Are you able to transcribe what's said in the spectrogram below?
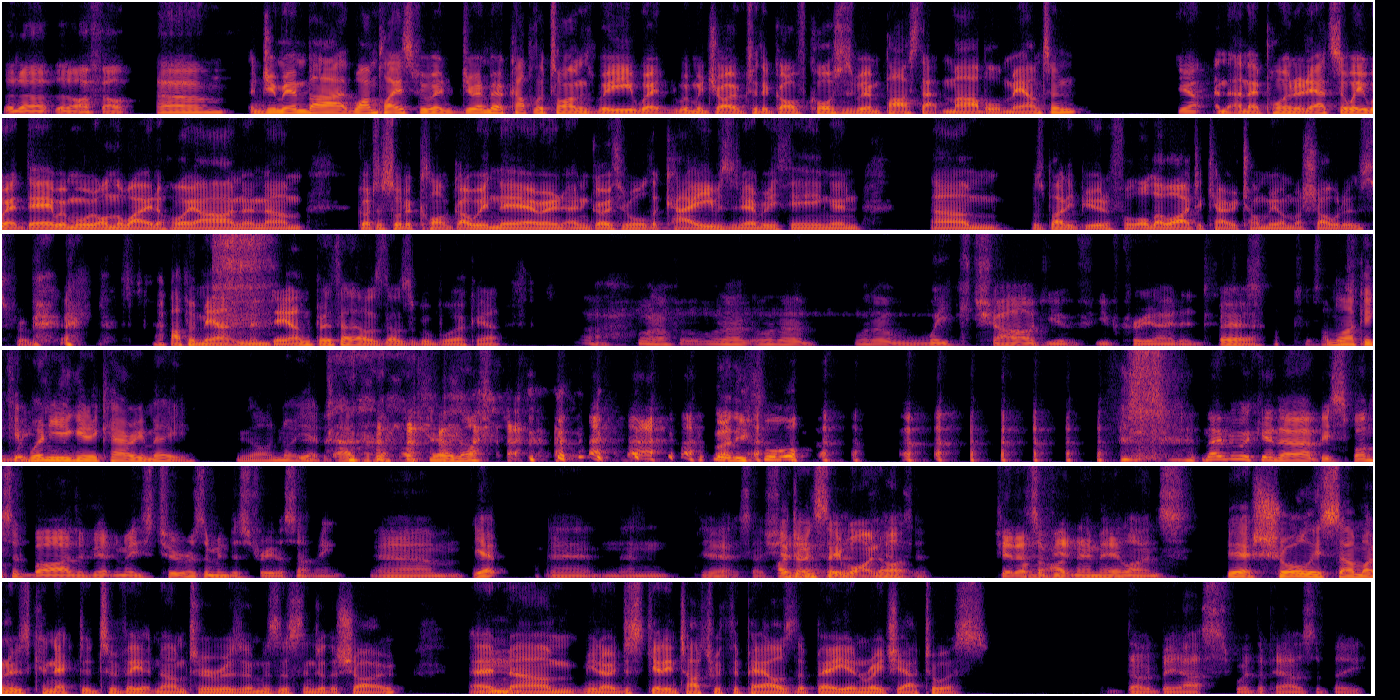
that uh, that I felt. Um, and do you remember one place we went? Do you remember a couple of times we went when we drove to the golf courses? We went past that Marble Mountain. Yeah, and and they pointed out. So we went there when we were on the way to Hoi An, and um, got to sort of go in there and, and go through all the caves and everything. And um, was bloody beautiful. Although I had to carry Tommy on my shoulders for up a mountain and down, but that was that was a good workout. Oh, what a what a what a what a weak child you've you've created. Yeah, just, just, I'm like, when are you going to carry me? You know, not yet, Dad. oh, fair enough. only four. Maybe we could uh, be sponsored by the Vietnamese tourism industry or something. Um, yep. And, and yeah, so I don't see why not. Yeah, that's to Vietnam Airlines. Yeah, surely someone who's connected to Vietnam tourism is listening to the show, and mm. um, you know, just get in touch with the powers that be and reach out to us. That would be us. We're the powers that be.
